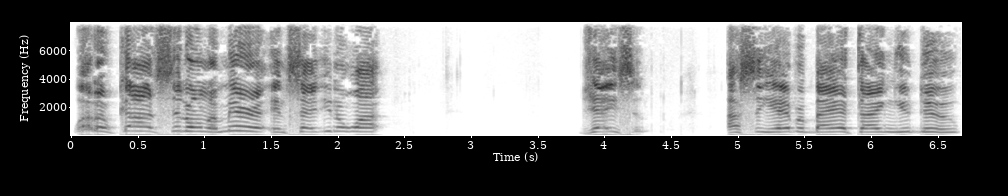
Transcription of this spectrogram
What if God sit on a mirror and said, you know what, Jason, I see every bad thing you do.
